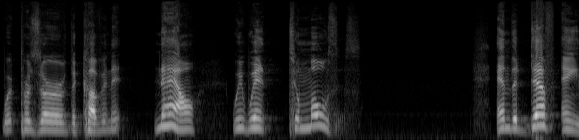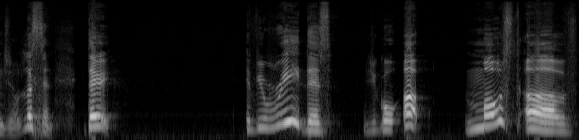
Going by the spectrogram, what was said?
which preserved the covenant. Now we went to Moses and the death angel. Listen, they, if you read this, you go up most of,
